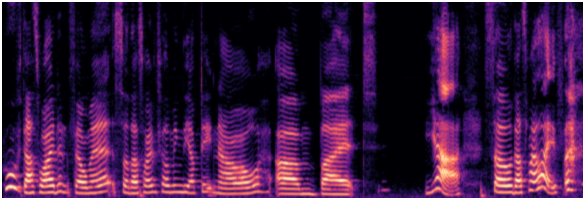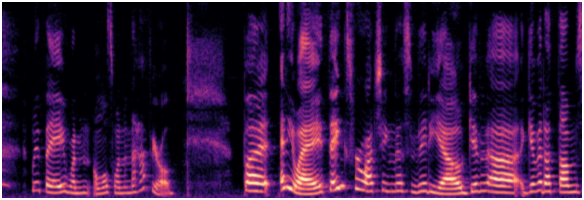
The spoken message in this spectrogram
whew, that's why i didn't film it. So that's why i'm filming the update now. Um, but yeah so that's my life with a one almost one and a half year old but anyway, thanks for watching this video. Give uh give it a thumbs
